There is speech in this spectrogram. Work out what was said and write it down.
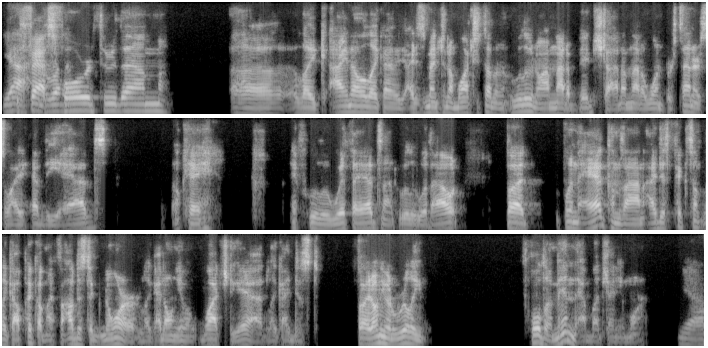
yeah, fast right. forward through them. Uh, like I know, like I, I just mentioned, I'm watching something on Hulu. No, I'm not a big shot. I'm not a one percenter, so I have the ads. Okay, if Hulu with ads, not Hulu without. But when the ad comes on, I just pick something. Like I'll pick up my phone. I'll just ignore. Like I don't even watch the ad. Like I just so I don't even really pull them in that much anymore. Yeah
